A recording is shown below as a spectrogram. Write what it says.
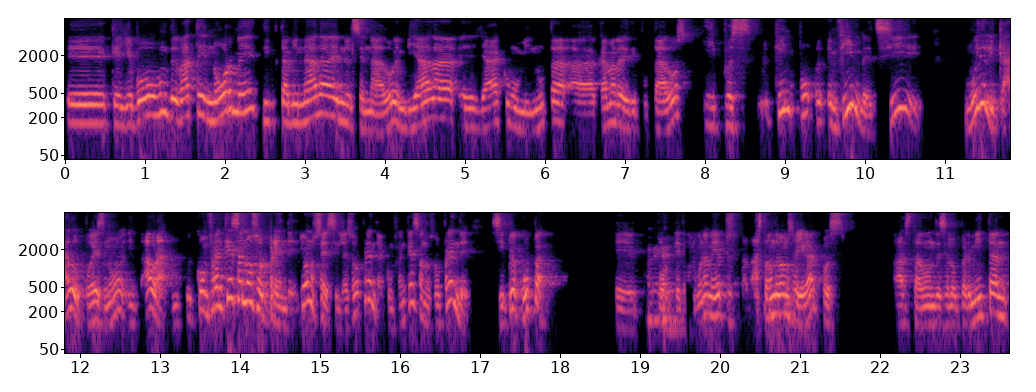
eh, que llevó un debate enorme, dictaminada en el Senado, enviada eh, ya como minuta a Cámara de Diputados, y pues, ¿qué en fin, sí, muy delicado, pues, ¿no? ahora, con franqueza no sorprende, yo no sé si le sorprenda, con franqueza no sorprende, sí preocupa, eh, porque de alguna manera, pues, ¿hasta dónde vamos a llegar? Pues hasta donde se lo permitan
